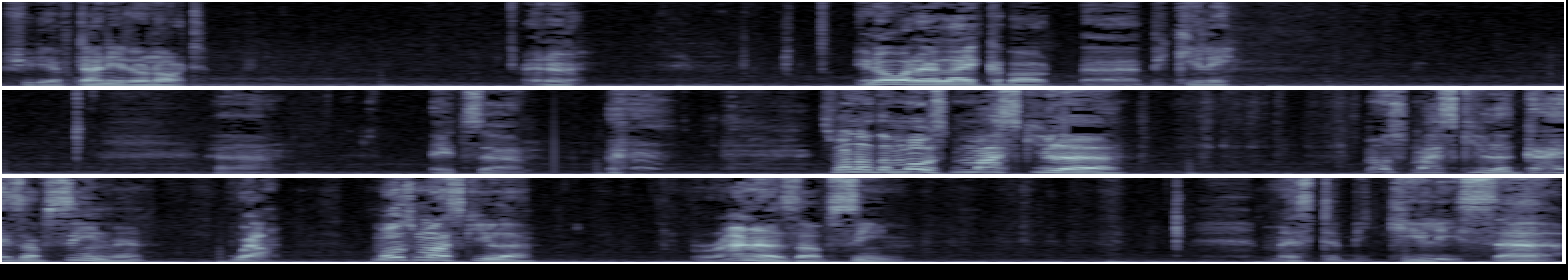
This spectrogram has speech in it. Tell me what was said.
Should he have done it or not? I don't know. You know what I like about uh, Bekele? Uh, it's uh, it's one of the most muscular, most muscular guys I've seen, man. Well, most muscular runners I've seen. Mr. Bekele, sir.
